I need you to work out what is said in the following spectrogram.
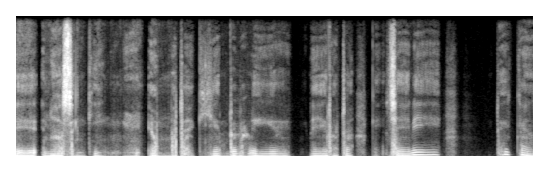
Eh ina son e yang yan mataki yadda da ni naira ta ni dukkan.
